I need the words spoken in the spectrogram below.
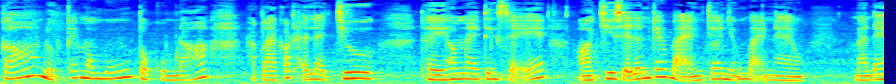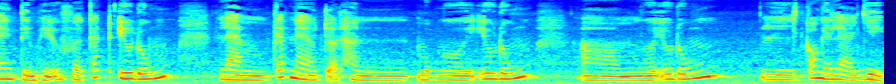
có được cái mong muốn tột cùng đó hoặc là có thể là chưa thì hôm nay tiên sẽ uh, chia sẻ đến các bạn cho những bạn nào mà đang tìm hiểu về cách yêu đúng làm cách nào trở thành một người yêu đúng uh, người yêu đúng có nghĩa là gì?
